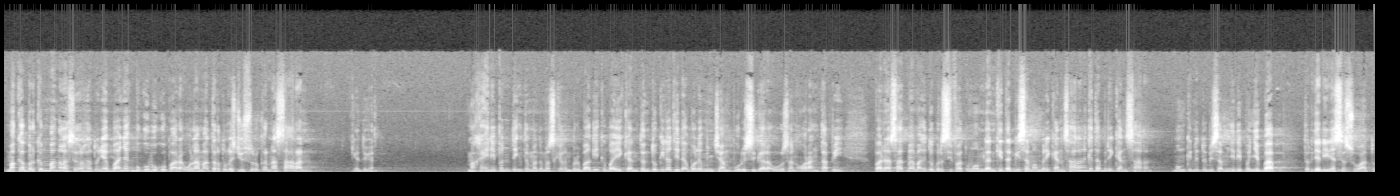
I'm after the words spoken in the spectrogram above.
maka berkembanglah salah satunya banyak buku-buku para ulama tertulis justru karena saran, gitu kan? Maka ini penting teman-teman sekalian berbagi kebaikan. Tentu kita tidak boleh mencampuri segala urusan orang, tapi pada saat memang itu bersifat umum dan kita bisa memberikan saran, kita berikan saran. Mungkin itu bisa menjadi penyebab terjadinya sesuatu.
